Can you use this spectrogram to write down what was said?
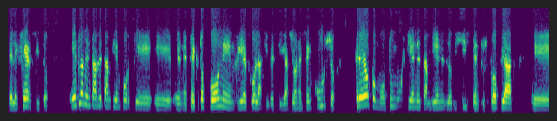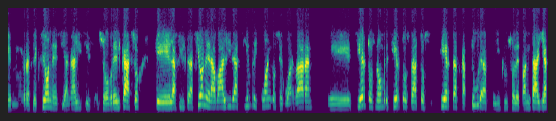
del ejército. Es lamentable también porque, eh, en efecto, pone en riesgo las investigaciones en curso. Creo, como tú muy bien también lo dijiste en tus propias eh, reflexiones y análisis sobre el caso, que la filtración era válida siempre y cuando se guardaran eh, ciertos nombres, ciertos datos, ciertas capturas incluso de pantalla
